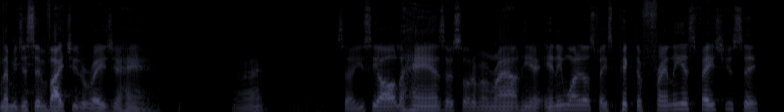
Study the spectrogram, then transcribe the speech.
Let me just invite you to raise your hand. All right? So you see all the hands are sort of around here. Any one of those faces, pick the friendliest face you see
